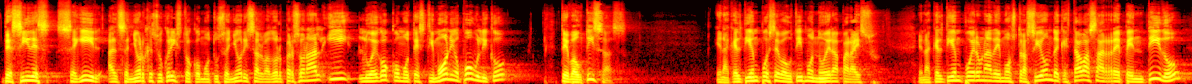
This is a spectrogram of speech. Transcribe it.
decides seguir al Señor Jesucristo como tu Señor y Salvador personal y luego como testimonio público te bautizas. En aquel tiempo ese bautismo no era para eso. En aquel tiempo era una demostración de que estabas arrepentido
